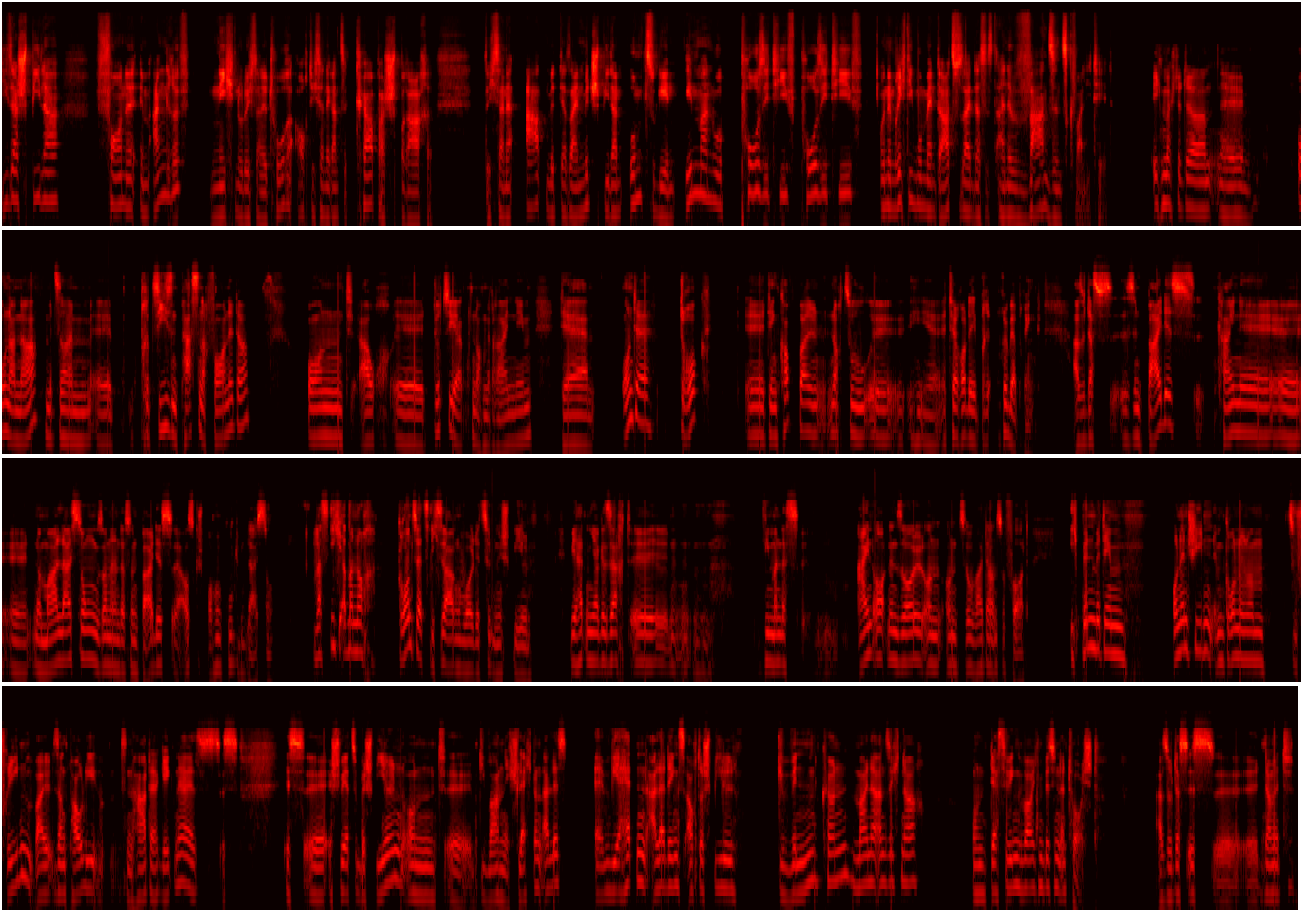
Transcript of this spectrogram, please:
dieser Spieler vorne im Angriff, nicht nur durch seine Tore, auch durch seine ganze Körpersprache, durch seine Art, mit der seinen Mitspielern umzugehen, immer nur positiv, positiv und im richtigen Moment da zu sein, das ist eine Wahnsinnsqualität. Ich möchte da äh, Onana mit seinem äh, präzisen Pass nach vorne da und auch äh, Duziak noch mit reinnehmen, der unter Druck äh, den Kopfball noch zu äh, hier, Terodde rüberbringt. Also das sind beides keine äh, Normalleistungen, sondern das sind beides äh, ausgesprochen gute Leistungen. Was ich aber noch grundsätzlich sagen wollte zu dem Spiel, wir hatten ja gesagt, äh, wie man das äh, einordnen soll und, und so weiter und so fort. Ich bin mit dem Unentschieden im Grunde genommen zufrieden, weil St. Pauli ist ein harter Gegner, es ist, ist äh, schwer zu bespielen und äh, die waren nicht schlecht und alles. Äh, wir hätten allerdings auch das Spiel gewinnen können, meiner Ansicht nach. Und deswegen war ich ein bisschen enttäuscht. Also das ist, äh, damit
